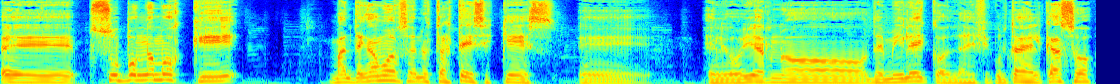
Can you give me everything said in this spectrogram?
eh, supongamos que mantengamos en nuestras tesis, que es eh, el gobierno de Milei con las dificultades del caso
